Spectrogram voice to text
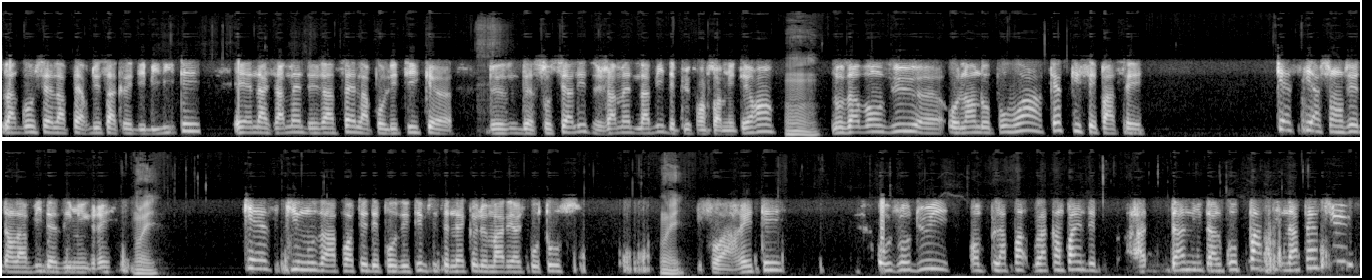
La gauche, elle a perdu sa crédibilité et elle n'a jamais déjà fait la politique euh, de, de socialiste, jamais de la vie depuis François Mitterrand. Hum, Nous avons vu euh, Hollande au pouvoir. Qu'est-ce qui s'est passé? Qu'est-ce qui a changé dans la vie des immigrés? Oui. Qu'est-ce qui nous a apporté des positifs si ce n'est que le mariage pour tous? Oui. Il faut arrêter. Aujourd'hui, la, la campagne de d'Anne Hidalgo passe inaperçue.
